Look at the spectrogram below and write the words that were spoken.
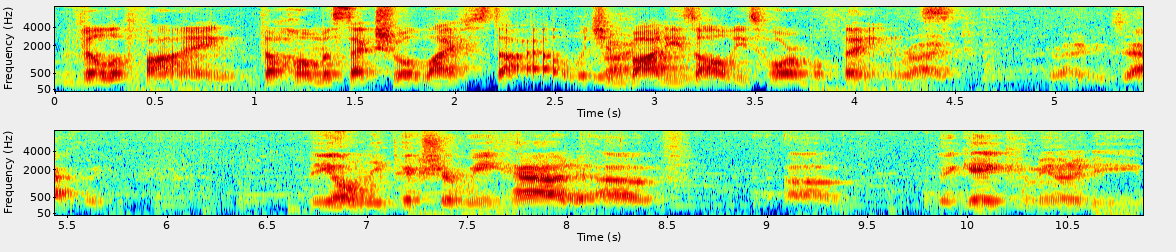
vilifying the homosexual lifestyle, which Right. embodies all these horrible things. Right, right, exactly. The only picture we had of, of the gay community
